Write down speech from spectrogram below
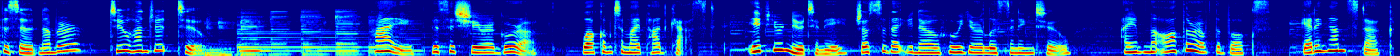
episode number 202. Hi, this is Shira Gura. Welcome to my podcast. If you're new to me, just so that you know who you're listening to, I am the author of the books Getting Unstuck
